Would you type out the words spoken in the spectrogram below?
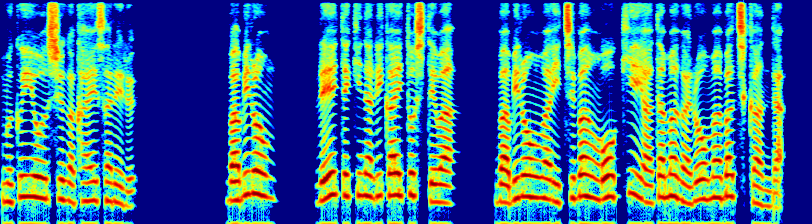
報いを主が返される。バビロン、霊的な理解としては、バビロンは一番大きい頭がローマバチカンだ。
